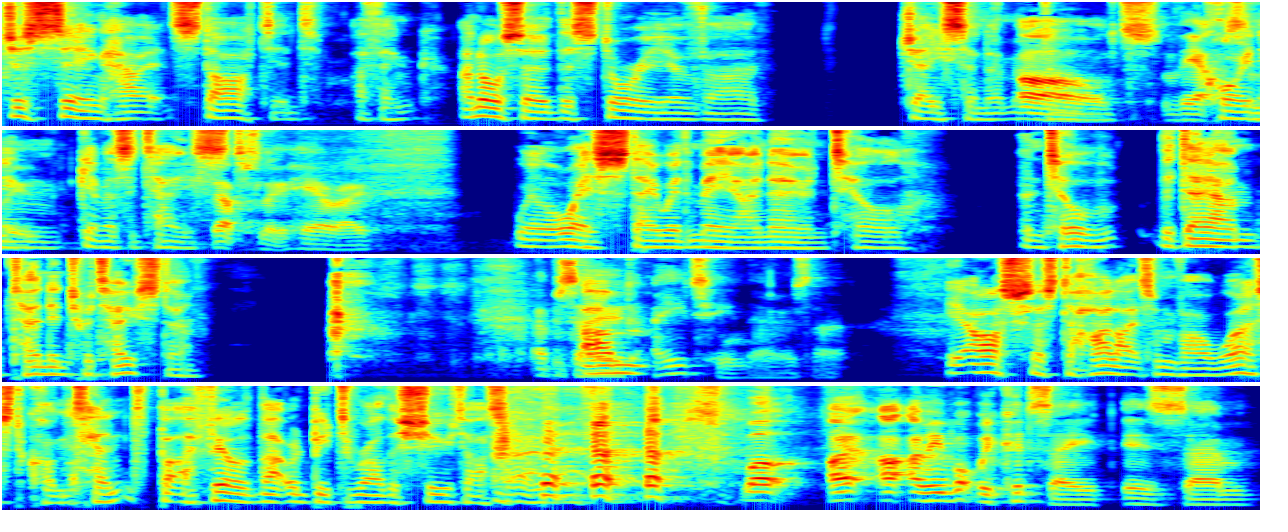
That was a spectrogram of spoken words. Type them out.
just seeing how it started, I think, and also the story of uh, Jason at McDonald's Oh, the absolute- coining "Give us a taste" The absolute hero. will always stay with me. I know until until the day I'm turned into a toaster. Episode Um, eighteen. There is that. It asks us to highlight some of our worst content, but I feel that would be to rather shoot ourselves. Well, I, I mean, what we could say is um,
